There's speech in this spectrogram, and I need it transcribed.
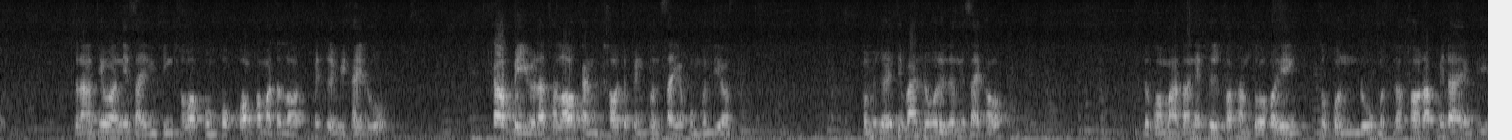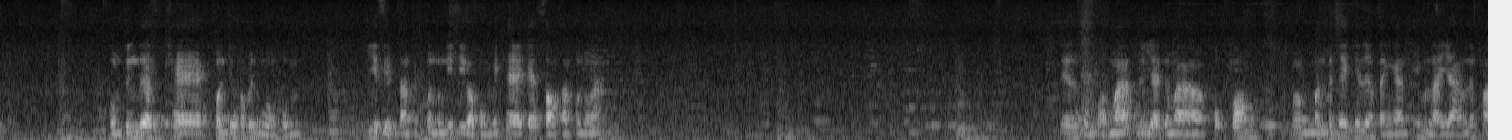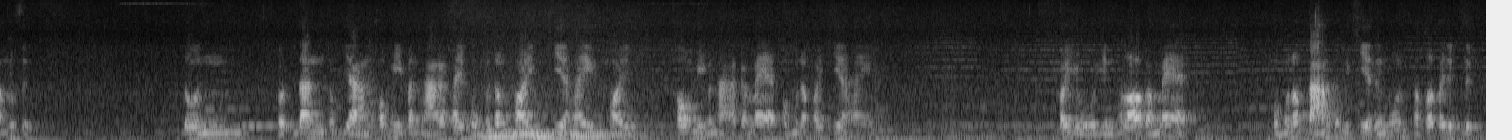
แสดงที่ว่านิสัยจริงๆเขาว่าผมปกป้องเขามาตลอดไม่เคยมีใครรู้เก้าปีเวลาทะเลาะกันเขาจะเป็นคนใส่กับผมคนเดียว ผมไม่เคยให้ที่บ้านรู้เลยเรื่องนิสัยเขา แต่พอมาตอนนี้คือเขาทำตัวเขาเอง ทุกคนรู้หมดแล้วเขารับไม่ได้พี่ ผมจึงเลือกแคร์คนที่เขาเป็นห่วงผมยี่สิบสามสิบคนตรงนี้ดีกว่าผมไปแคร์แค่สองสามคนตรงนั้นเนี่ยผมออกมาก็คืออยากจะมาปกป้องว่ามันไม่ใช่แค่เรื่องแต่งงานที่มันหลายอย่างเรื่องความรู้สึก โดนกดดันทุกอย่างเขามีปัญหากับใคร ผมก็ต้องคอยเคลียร์ให้คอยเขามีปัญหากับแม่ ผมก็ต้องคอยเคลียร์ให้ คอยอยู่เห็นทะเลาะกับแม่ ผมก็ต้องตามขึ้นไปเคลียร์ถึงนู่นขับรถไปดึก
